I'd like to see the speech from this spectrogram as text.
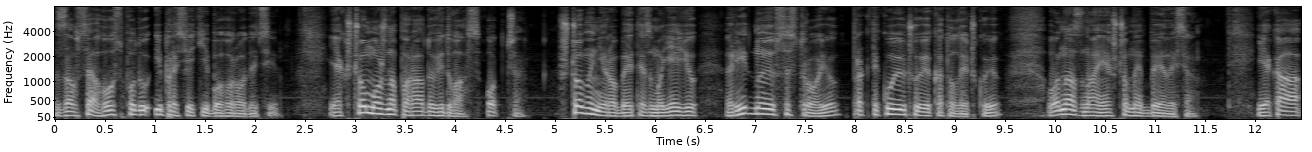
за все Господу і Пресвятій Богородиці. Якщо можна пораду від вас, Отче, що мені робити з моєю рідною сестрою, практикуючою католичкою, вона знає, що ми билися, яка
